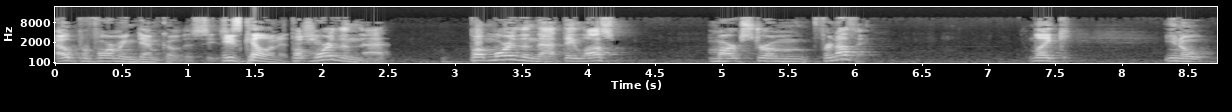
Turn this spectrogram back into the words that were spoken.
outperforming Demko this season. He's killing it. But more than that, but more than that, they lost Markstrom for nothing. Like, you know,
